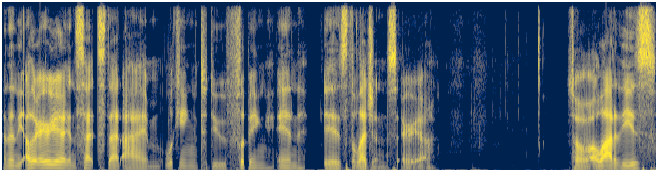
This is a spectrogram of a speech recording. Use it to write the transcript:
And then the other area in sets that I'm looking to do flipping in is the legends area. So a lot of these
